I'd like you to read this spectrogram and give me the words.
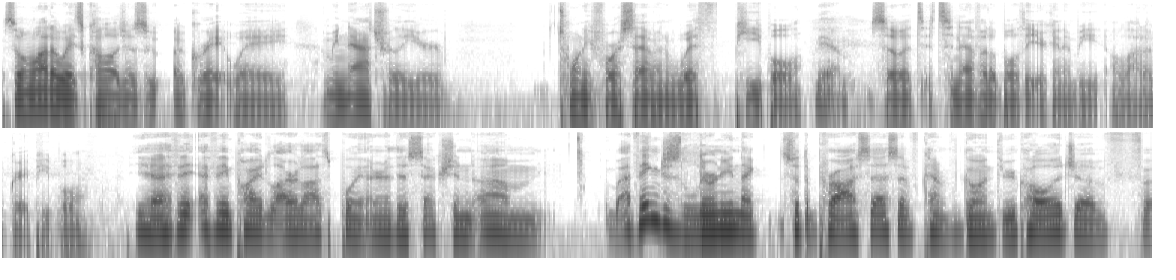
so in a lot of ways, college is a- great way. I mean, naturally, you're 24 seven with people. Yeah. So it's it's inevitable that you're going to meet a lot of great people. Yeah, I think I think probably our last point under this section. Um, I think just learning like so the process of kind of going through college of uh,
